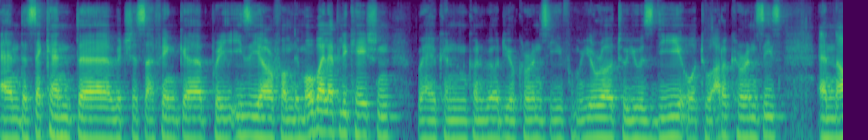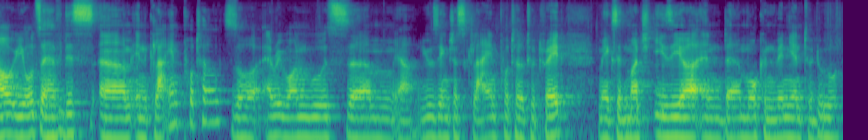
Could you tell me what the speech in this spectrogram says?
and the second, uh, which is I think uh, pretty easier from the mobile application, where you can convert your currency from euro to USD or to other currencies. And now we also have this um, in Client Portal. So everyone who's um, yeah, using just Client Portal to trade makes it much easier and uh, more convenient to do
